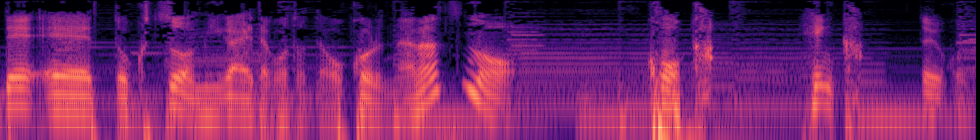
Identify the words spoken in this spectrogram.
で、えー、っと、靴を磨いたことで起こる7つの効果、変化ということ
